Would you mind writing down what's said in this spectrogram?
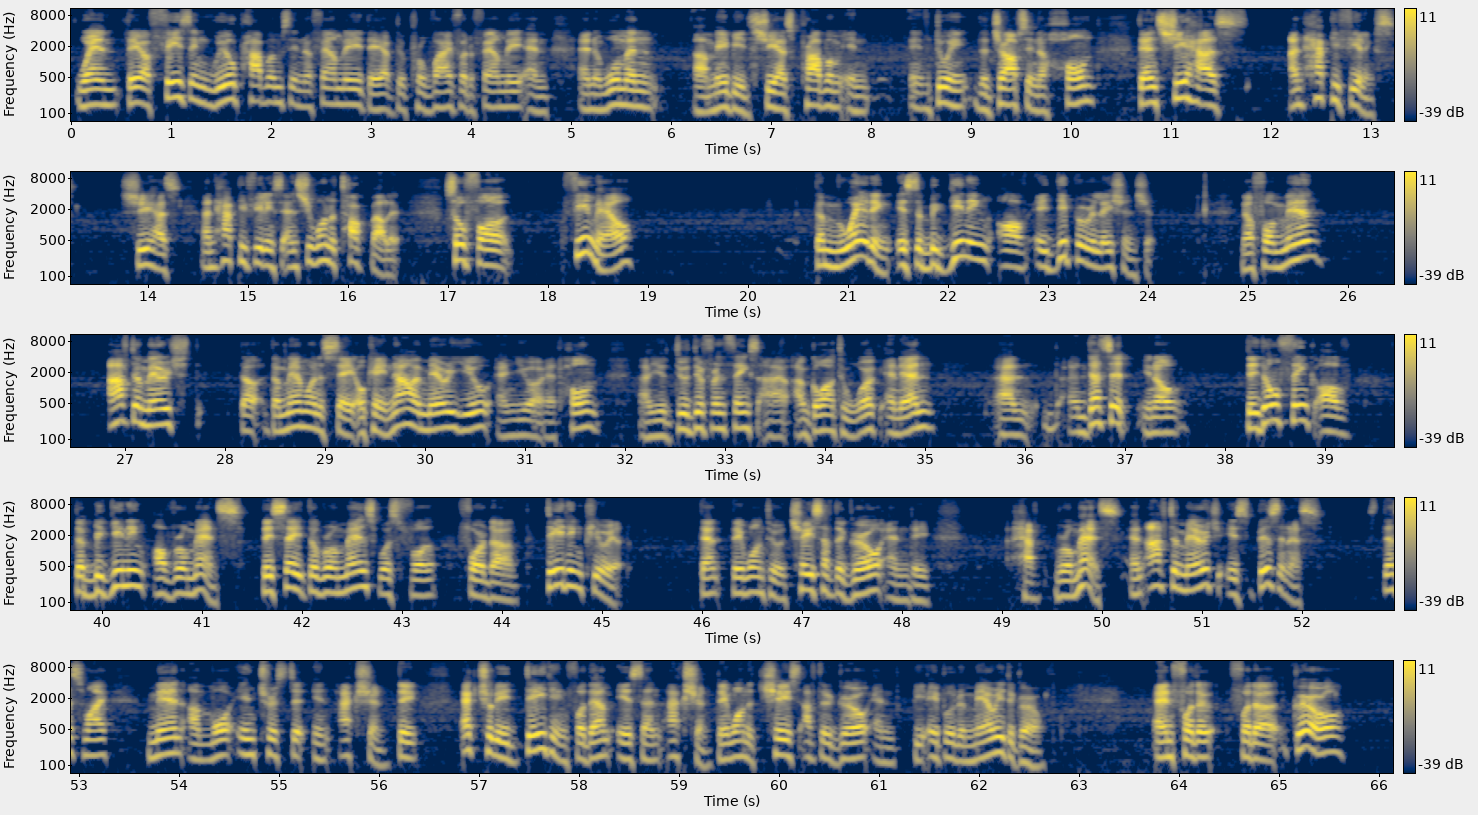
when they are facing real problems in the family, they have to provide for the family, and, and a woman, uh, maybe she has problem in, in doing the jobs in the home, then she has unhappy feelings. She has unhappy feelings and she want to talk about it. So for female, the wedding is the beginning of a deeper relationship. Now, for men, after marriage, the, the man want to say, okay, now I marry you and you are at home, uh, you do different things, I, I'll go out to work, and then, and, and that's it, you know. They don't think of the beginning of romance. They say the romance was for, for the dating period. Then they want to chase after the girl and they have romance. And after marriage is business. That's why men are more interested in action. They actually dating for them is an action. They want to chase after the girl and be able to marry the girl. And for the for the girl,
